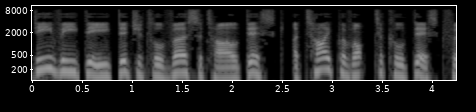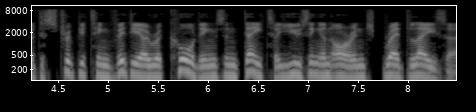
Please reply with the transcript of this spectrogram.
DVD digital versatile disc, a type of optical disc for distributing video recordings and data using an orange, red laser.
